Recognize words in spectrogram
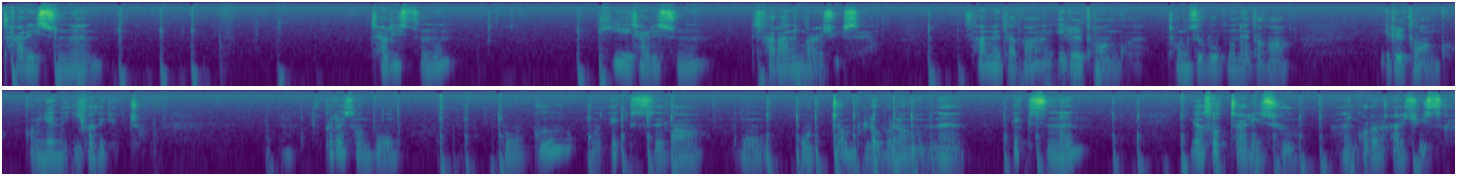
자릿수는 자릿수는 t의 자릿수는 4라는 걸 알 수 있어요. 3에다가 1을 더한 거예요. 정수 부분에다가 1을 더한 거. 그럼 얘는 2가 되겠죠. 그래서 뭐 로그 뭐 x가 뭐 5점 불러보려면은 x는 여섯 자리 수 라는 거를 알 수 있어요.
